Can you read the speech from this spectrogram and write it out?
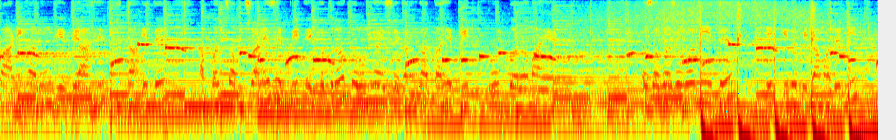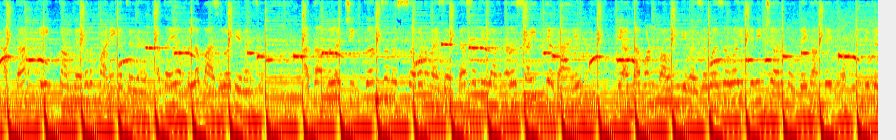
पाणी घालून घेते आहे. आता इथे आपण चमच्यानेच हे पीठ एकत्र करून घ्यायचे कारण का आता हे पीठ खूप गरम आहे. जवळजवळ मी इथे एक किलो पिठामध्ये मी आता तांब्यावर पाणी घातलेलं आहे. आता हे आपल्याला बाजूला ठेवायचं आता आपल्याला चिकनचा रस्सा बनवायचा आहे. त्यासाठी लागणारं साहित्य काय आहे ते आता आपण पाहून घेऊया. जवळजवळ इथे मी चार मोठे कांदे कापून घेतले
